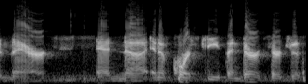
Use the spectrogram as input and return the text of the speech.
in there, and uh, and of course Keith and Dierks are just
